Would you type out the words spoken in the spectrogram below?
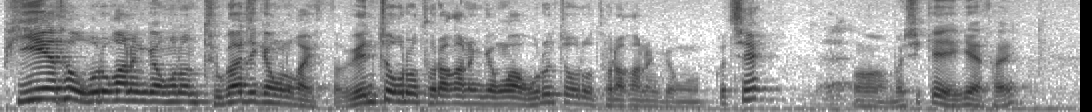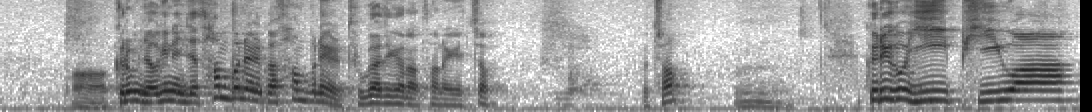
B에서 O로 가는 경우는 두 가지 경우가 있어. 왼쪽으로 돌아가는 경우와 오른쪽으로 돌아가는 경우. 그치? 어, 뭐 쉽게 얘기해서. 해. 어, 그럼 여기는 이제 3분의 1과 3분의 1 두 가지가 나타나겠죠? 그쵸? 음. 그리고 이 B와,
